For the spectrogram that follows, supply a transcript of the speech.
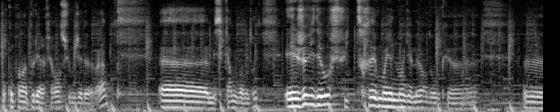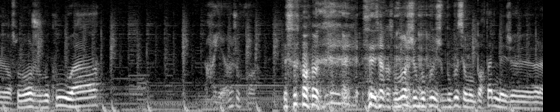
pour, comprendre un peu les références, je suis obligé de. Voilà. Euh, mais c'est carrément pas mon truc. Et jeux vidéo, je suis très moyennement gamer, donc en ce moment je joue beaucoup à. Rien, je crois. C'est-à-dire qu'en ce moment, je joue, beaucoup, je joue beaucoup sur mon portable, mais je. Voilà.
